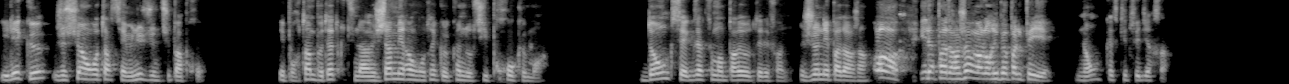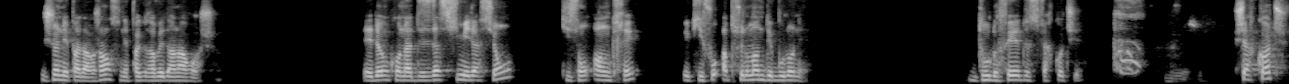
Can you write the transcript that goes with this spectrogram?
il est que je suis en retard de 5 minutes, je ne suis pas pro. Et pourtant, peut-être que tu n'as jamais rencontré quelqu'un d'aussi pro que moi. Donc, c'est exactement pareil au téléphone. Je n'ai pas d'argent. Oh, il n'a pas d'argent, alors il ne peut pas le payer. Non, qu'est-ce qui te fait dire ça? Je n'ai pas d'argent, ce n'est pas gravé dans la roche. Et donc, on a des assimilations qui sont ancrées et qu'il faut absolument déboulonner. D'où le fait de se faire coacher. Cher coach,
